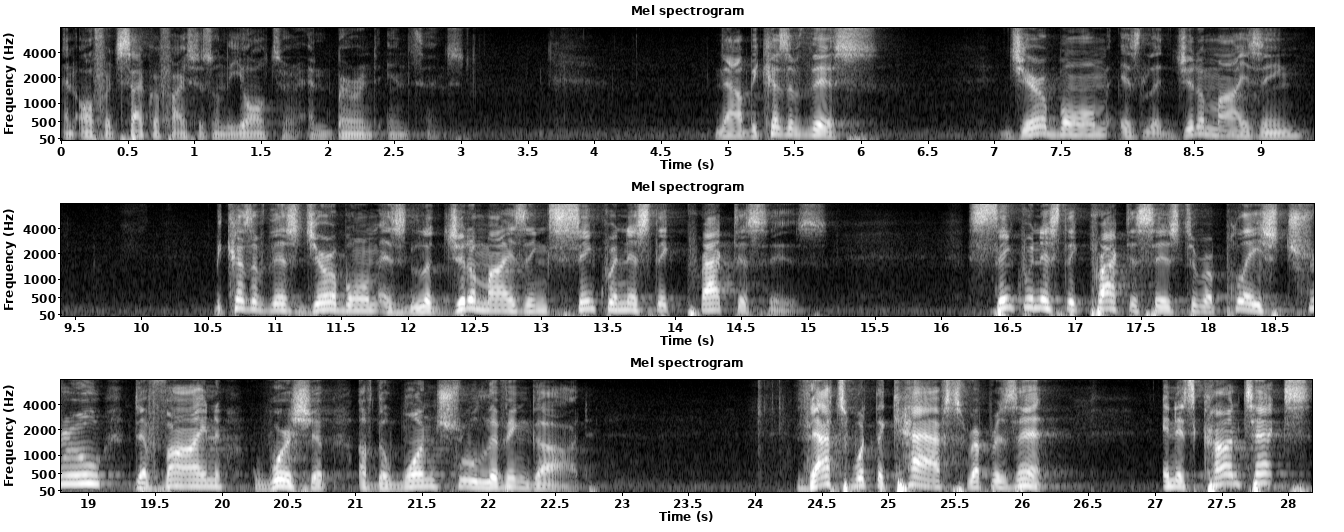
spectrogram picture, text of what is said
and offered sacrifices on the altar and burned incense. Now, because of this, Jeroboam is legitimizing, because of this, Jeroboam is legitimizing synchronistic practices. Synchronistic practices to replace true divine worship of the one true living God. That's what the calves represent. In its context,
